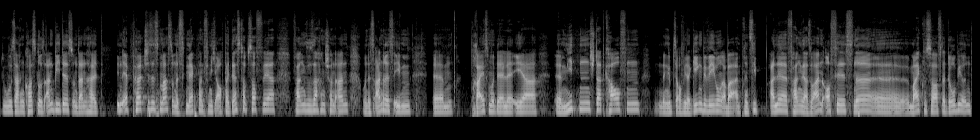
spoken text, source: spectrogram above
du Sachen kostenlos anbietest und dann halt In-App-Purchases machst und das merkt man, finde ich, auch bei Desktop-Software fangen so Sachen schon an. Und das andere ist eben ähm, Preismodelle eher äh, mieten statt kaufen. Dann gibt es auch wieder Gegenbewegung, aber im Prinzip alle fangen da so an, Office, ne, äh, Microsoft, Adobe und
